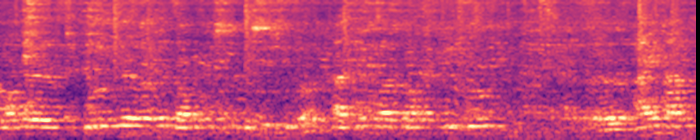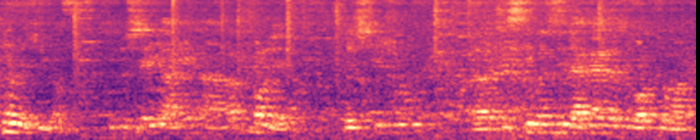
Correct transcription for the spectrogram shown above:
আমাদের পুরুষদের ডমিনেশন বেশি ছিল, তার জন্য হয়তো অনেক কিছু আইন আনতে হয়েছিল। কিন্তু সেই আইন আনার ফলে বেশ কিছু ডিসক্রিপেন্সি দেখা গেছে বর্তমানে।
